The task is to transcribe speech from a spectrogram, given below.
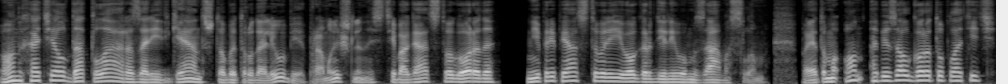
Он хотел дотла разорить Гент, чтобы трудолюбие, промышленность и богатство города не препятствовали его горделивым замыслам, поэтому он обязал город уплатить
